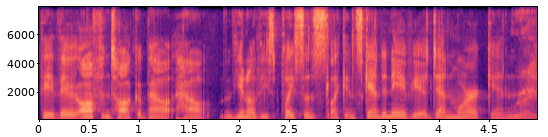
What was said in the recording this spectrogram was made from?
They, they often talk about how, you know, these places like in Scandinavia, Denmark, and Right.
